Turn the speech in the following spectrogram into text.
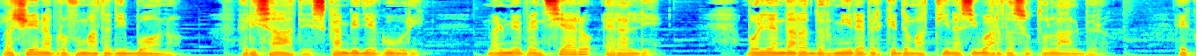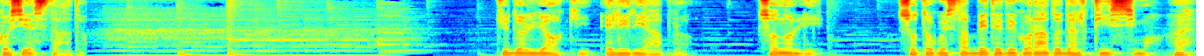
La cena profumata di buono, risate, scambi di auguri, ma il mio pensiero era lì, Voglio andare a dormire perché domattina si guarda sotto l'albero. E così è stato. Chiudo gli occhi e li riapro. Sono lì, sotto questo abete decorato ed altissimo. Eh,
